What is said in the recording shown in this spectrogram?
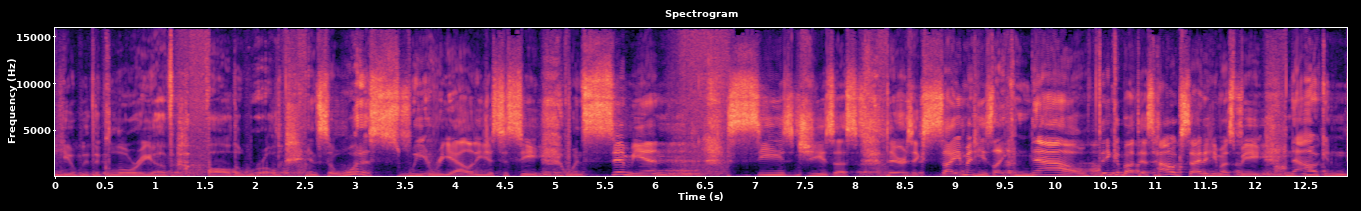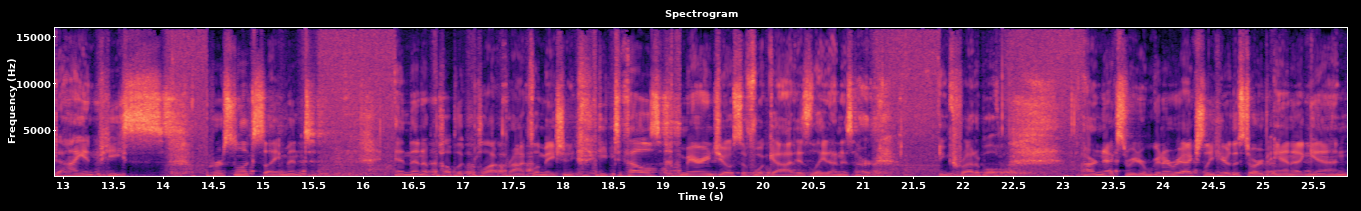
he'll be the glory of all the world. And so, what a sweet reality just to see when Simeon sees Jesus, there's excitement. He's like, Now, think about this. How excited he must be. Now I can die in peace. Personal excitement and then a public proclamation. He tells Mary and Joseph what God has laid on his heart. Incredible. Our next reader, we're going to actually hear the story of Anna again.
